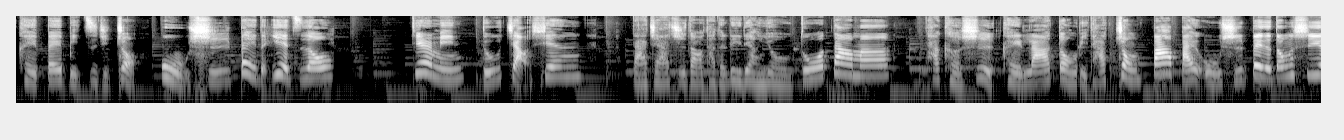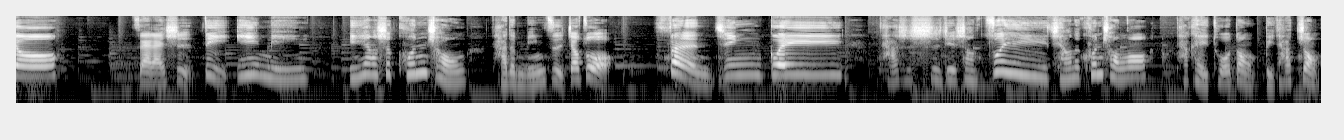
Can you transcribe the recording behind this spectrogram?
可以背比自己重五十倍的叶子哦。第二名，独角仙。大家知道它的力量有多大吗？它可是可以拉动比它重八百五十倍的东西哦。再来是第一名，一样是昆虫，它的名字叫做。粪金龟，它是世界上最强的昆虫哦，它可以拖动比它重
